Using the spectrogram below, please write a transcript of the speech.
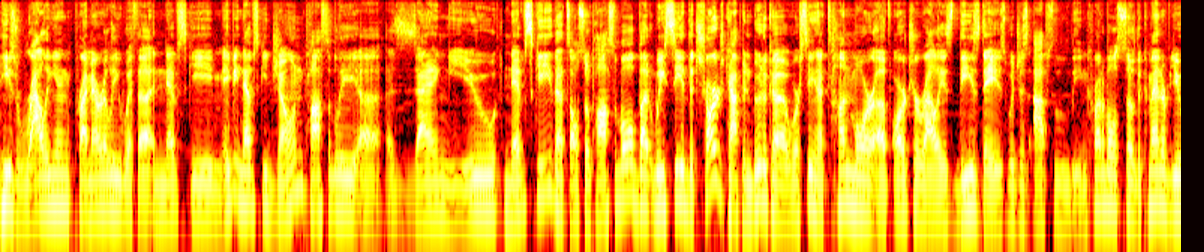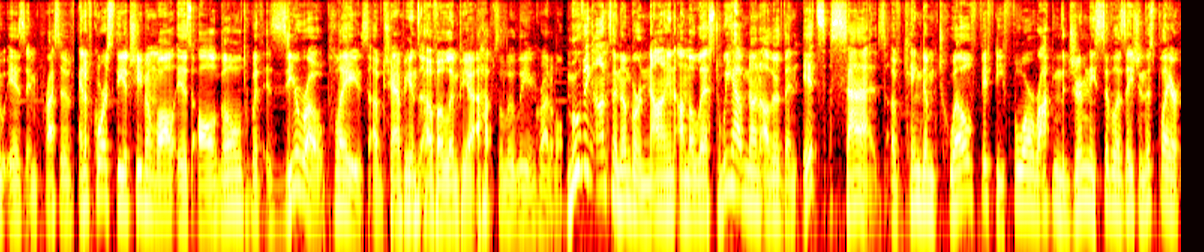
he's rallying primarily with a uh, Nevsky maybe Nevsky Joan possibly uh, a Xiang Yu Nevsky that's also possible. But we see the charge captain Boudica. We're seeing a ton more of archer rallies these days which is absolutely incredible. So the commander view is impressive. And of course the achievement wall is all gold with zero plays of champions of Olympia. Absolutely incredible. Moving on to number nine on the list we have none other than it's Saz of kingdom 1254 rocking the Germany civilization this player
